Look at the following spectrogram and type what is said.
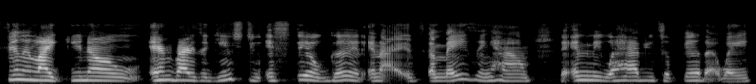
feeling like, you know, everybody's against you, it's still good. And I, it's amazing how the enemy will have you to feel that way.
